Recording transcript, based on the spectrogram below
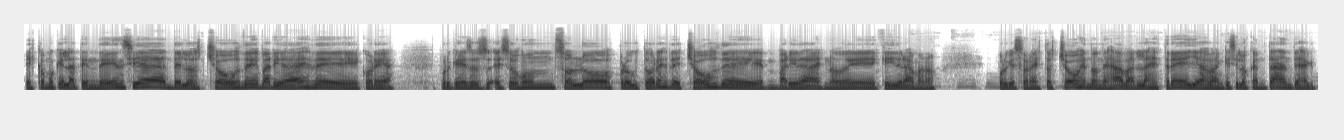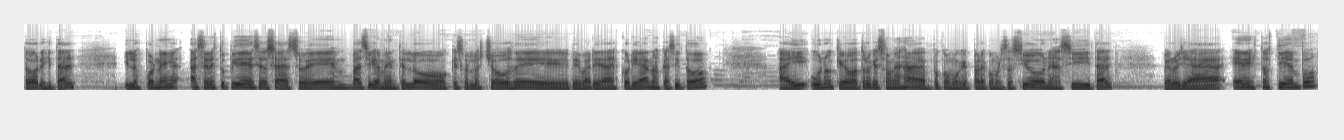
es como que la tendencia de los shows de variedades de Corea. Porque eso, eso es un- son los productores de shows de variedades, no de K-drama, ¿no? Porque son estos shows en donde ah, van las estrellas, van que si los cantantes, actores y tal, y los ponen a hacer estupideces. O sea, eso es básicamente lo que son los shows de, de variedades coreanos, casi todo. Hay uno que otro que son ajá, como que para conversaciones así y tal. Pero ya en estos tiempos,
